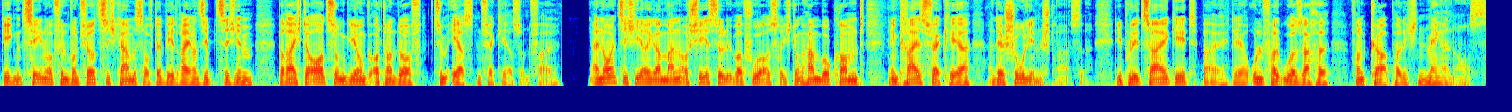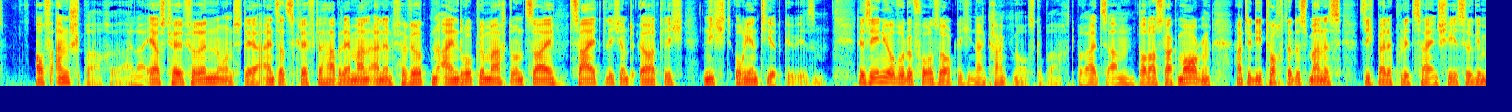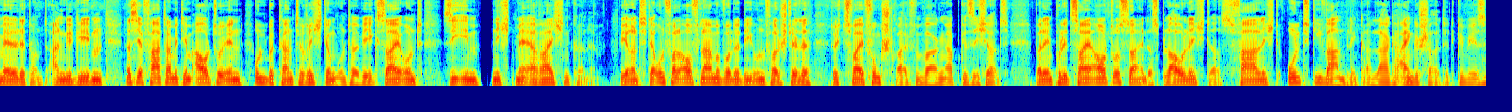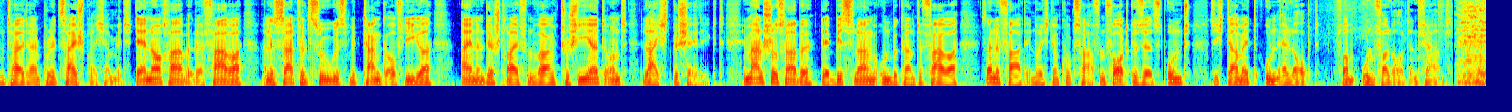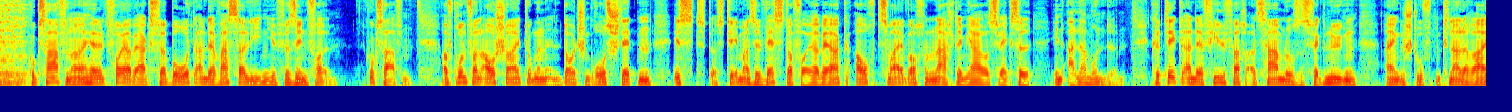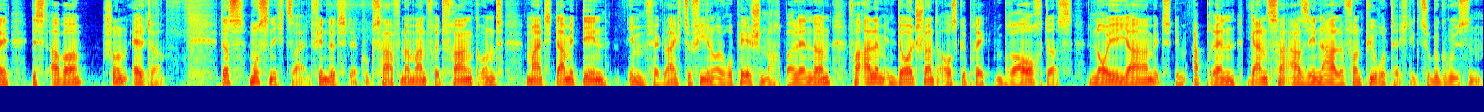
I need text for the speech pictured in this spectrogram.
Gegen 10.45 Uhr kam es auf der B73 im Bereich der Ortsumgehung Otterndorf zum ersten Verkehrsunfall. Ein 90-jähriger Mann aus Schesel überfuhr aus Richtung Hamburg kommend den Kreisverkehr an der Scholienstraße. Die Polizei geht bei der Unfallursache von körperlichen Mängeln aus. Auf Ansprache einer Ersthelferin und der Einsatzkräfte habe der Mann einen verwirrten Eindruck gemacht und sei zeitlich und örtlich nicht orientiert gewesen. Der Senior wurde vorsorglich in ein Krankenhaus gebracht. Bereits am Donnerstagmorgen hatte die Tochter des Mannes sich bei der Polizei in Schesel gemeldet und angegeben, dass ihr Vater mit dem Auto in unbekannte Richtung unterwegs sei und sie ihm nicht mehr erreichen könne. Während der Unfallaufnahme wurde die Unfallstelle durch zwei Funkstreifenwagen abgesichert. Bei den Polizeiautos seien das Blaulicht, das Fahrlicht und die Warnblinkanlage eingeschaltet gewesen, teilte ein Polizeisprecher mit. Dennoch habe der Fahrer eines Sattelzuges mit Tankauflieger einen der Streifenwagen touchiert und leicht beschädigt. Im Anschluss habe der bislang unbekannte Fahrer seine Fahrt in Richtung Cuxhaven fortgesetzt und sich damit unerlaubt vom Unfallort entfernt. Cuxhavener hält Feuerwerksverbot an der Wasserlinie für sinnvoll. Cuxhaven. Aufgrund von Ausschreitungen in deutschen Großstädten ist das Thema Silvesterfeuerwerk auch zwei Wochen nach dem Jahreswechsel in aller Munde. Kritik an der vielfach als harmloses Vergnügen eingestuften Knallerei ist aber schon älter. Das muss nicht sein, findet der Cuxhavener Manfred Frank und meint damit den im Vergleich zu vielen europäischen Nachbarländern vor allem in Deutschland ausgeprägten Brauch, das neue Jahr mit dem Abbrennen ganzer Arsenale von Pyrotechnik zu begrüßen.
